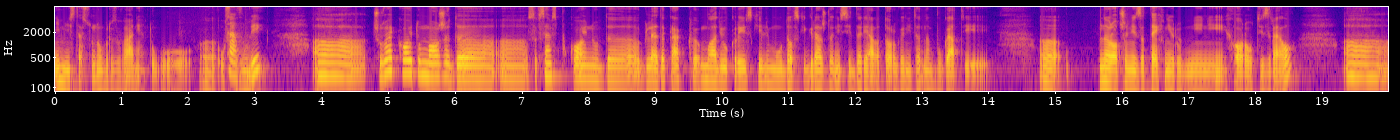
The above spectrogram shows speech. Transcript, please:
и Министерство на образованието го а, установи. А, човек, който може да а, съвсем спокойно да гледа как млади украински или молдовски граждани си даряват органите на богати, а, нарочени за техни роднини хора от Израел. А,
